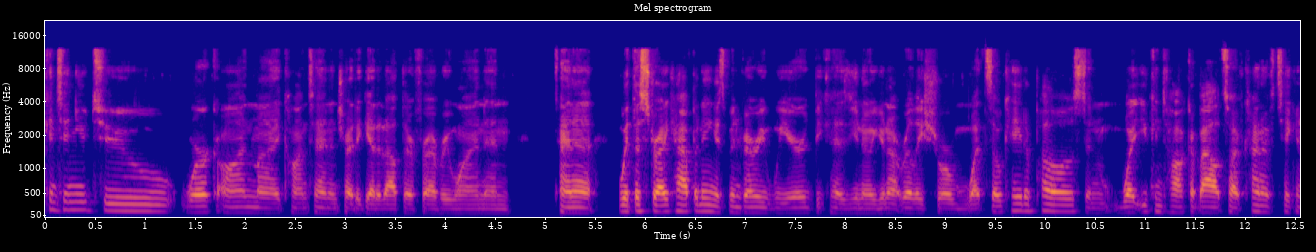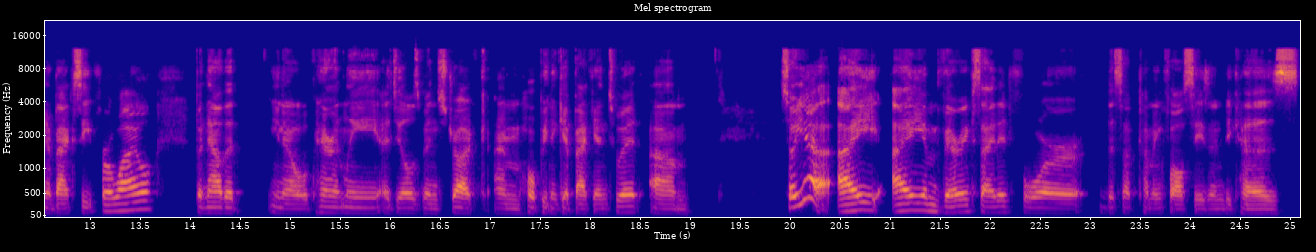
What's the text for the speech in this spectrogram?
continued to work on my content and try to get it out there for everyone and kind of with the strike happening, it's been very weird because you know, you're not really sure what's okay to post and what you can talk about. So I've kind of taken a back seat for a while, but now that you know, apparently a deal has been struck. I'm hoping to get back into it. Um, so yeah, I I am very excited for this upcoming fall season because,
